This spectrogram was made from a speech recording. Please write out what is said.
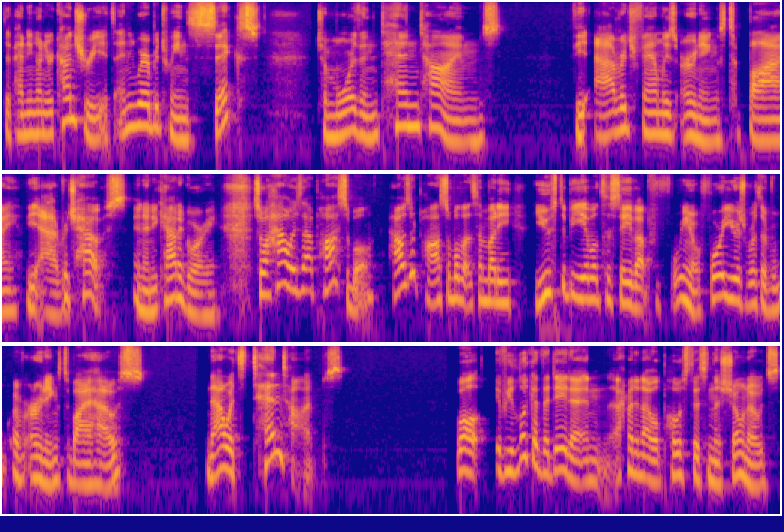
depending on your country, it's anywhere between six to more than 10 times the average family's earnings to buy the average house in any category. So how is that possible? How is it possible that somebody used to be able to save up for, you know 4 years worth of, of earnings to buy a house? Now it's 10 times. Well, if we look at the data, and Ahmed and I will post this in the show notes,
